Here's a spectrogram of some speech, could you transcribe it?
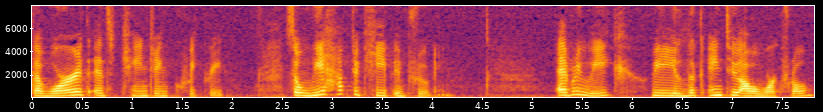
the world is changing quickly. So we have to keep improving. Every week, we look into our workflow,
